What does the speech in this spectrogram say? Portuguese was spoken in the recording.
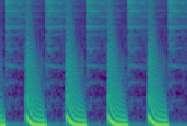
Música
